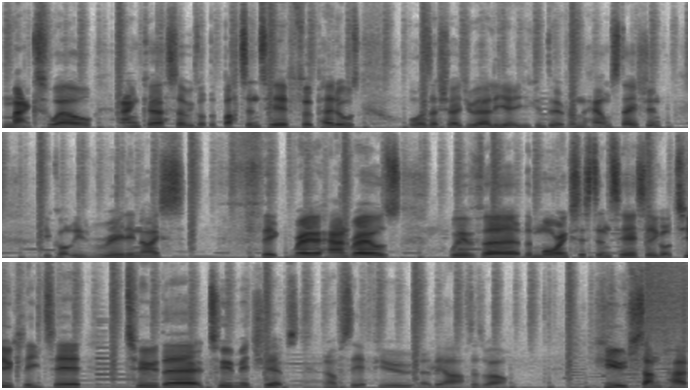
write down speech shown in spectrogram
Maxwell anchor. So we've got the buttons here, foot pedals, or as I showed you earlier, you can do it from the helm station. You've got these really nice thick rail handrails with uh, the mooring systems here. So you've got two cleats here, two there, two midships, and obviously a few at the aft as well. Huge sun pad,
